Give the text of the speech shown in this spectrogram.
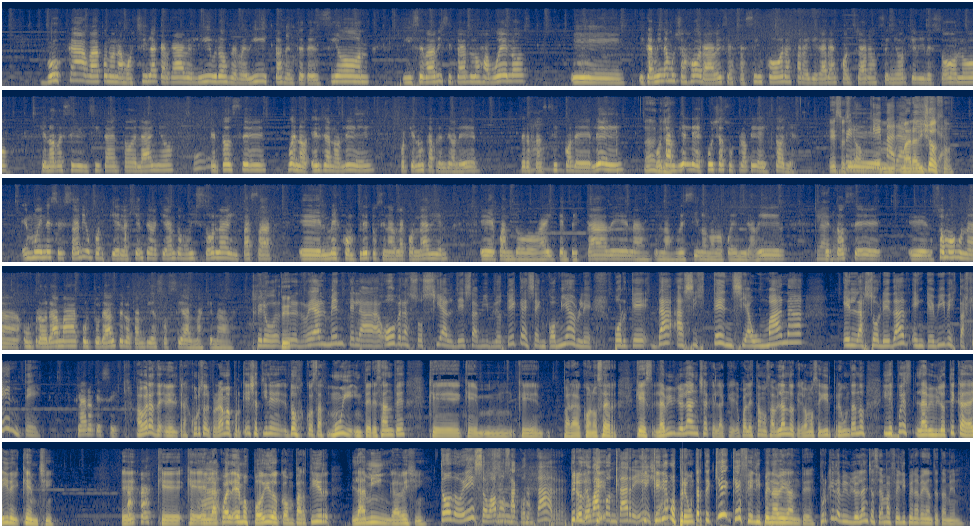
Busca, va con una mochila cargada de libros, de revistas, de entretención y se va a visitar los abuelos y, y camina muchas horas, a veces hasta cinco horas para llegar a encontrar a un señor que vive solo, que no recibe visitas en todo el año. Oh. Entonces, bueno, él ya no lee porque nunca aprendió a leer, pero Ah. Francisco le lee Ah, o también le escucha sus propias historias. Eso es Pero Eh, qué maravilloso. Es muy necesario porque la gente va quedando muy sola y pasa eh, el mes completo sin hablar con nadie. eh, cuando hay tempestades, la- los vecinos no lo pueden ir a ver. Claro. Entonces, eh, somos una, un programa cultural, pero también social, más que nada. Pero Te- re- realmente la obra social de esa biblioteca es encomiable porque da asistencia humana en la soledad en que vive esta gente. Claro que sí. Ahora, en el transcurso del programa, porque ella tiene dos cosas muy interesantes que, que, mm, que para conocer, que es la bibliolancha, que la que cual estamos hablando, que le vamos a seguir preguntando, y después la biblioteca de ahí del Kemchi, eh, que, que en la Ah. cual hemos podido compartir la minga, Belli. Todo eso vamos a contar. Pero Lo va que- a contar que- ella. Queríamos preguntarte, ¿qué, ¿qué es Felipe Navegante? ¿Por qué la bibliolancha se llama Felipe Navegante también?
